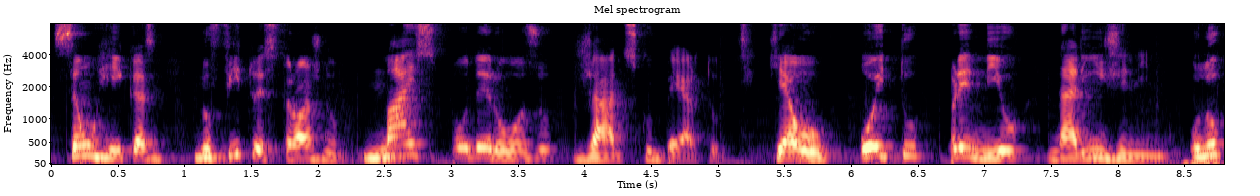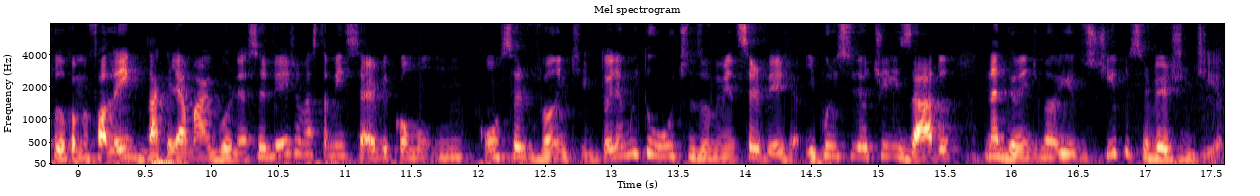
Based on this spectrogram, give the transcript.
são ricas no fitoestrógeno mais poderoso já descoberto, que é o 8-prenil naringenin. O lúpulo, como eu falei, dá aquele amargor na cerveja, mas também serve como um conservante. Então ele é muito útil no desenvolvimento de cerveja e por isso ele é utilizado na grande maioria dos tipos de cerveja hoje em dia.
